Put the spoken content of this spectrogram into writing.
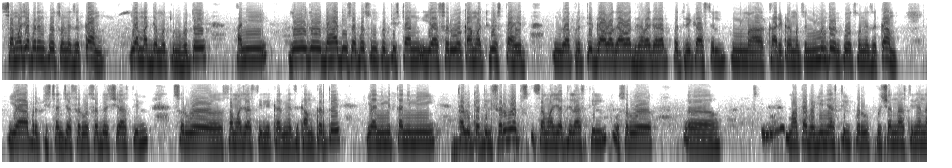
समाजापर्यंत पोहोचवण्याचं काम या माध्यमातून होतंय. आणि जवळजवळ दहा दिवसापासून प्रतिष्ठान या सर्व कामात व्यस्त आहेत. प्रत्येक गावागावात घराघरात पत्रिका असतील निमा कार्यक्रमाचं निमंत्रण पोहोचवण्याचं काम या प्रतिष्ठानच्या सर्व सदस्य असतील सर्व समाज असतील हे करण्याचं काम करतोय. या निमित्ताने मी तालुक्यातील सर्वच समाजातील असतील व सर्व माता भगिनी असतील पुरु- पुरुषांना असतील यांना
